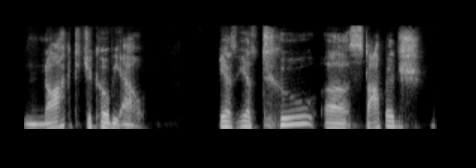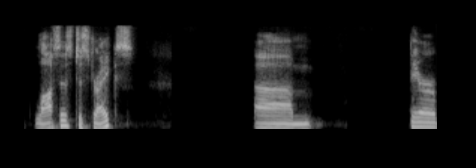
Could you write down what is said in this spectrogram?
knocked Jacoby out, he has he has two uh, stoppage losses to strikes. Um, there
